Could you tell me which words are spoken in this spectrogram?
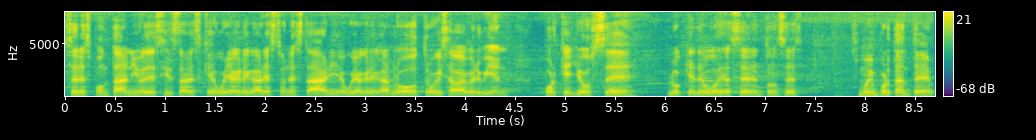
ser espontáneo y decir, ¿sabes qué? Voy a agregar esto en esta área, voy a agregar lo otro y se va a ver bien, porque yo sé lo que debo de hacer. Entonces, es muy importante,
